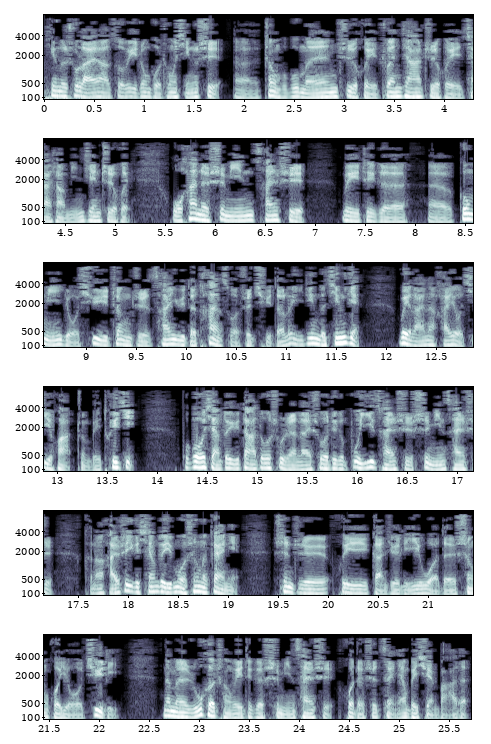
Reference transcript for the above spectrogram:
听得出来啊，作为一种补充形式，呃，政府部门智慧、专家智慧加上民间智慧，武汉的市民参事为这个呃公民有序政治参与的探索是取得了一定的经验，未来呢还有计划准备推进。不过，我想对于大多数人来说，这个布衣参事、市民参事，可能还是一个相对陌生的概念，甚至会感觉离我的生活有距离。那么，如何成为这个市民参事，或者是怎样被选拔的，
